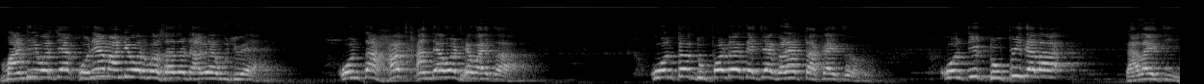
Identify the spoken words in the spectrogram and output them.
मांडीवरच्या कोण्या मांडीवर बसायचं डाव्या उजव्या? कोणता हात खांद्यावर ठेवायचा? कोणतं दुपट त्याच्या गळ्यात टाकायचं? कोणती टोपी त्याला घालायची?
